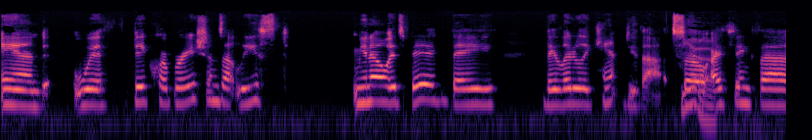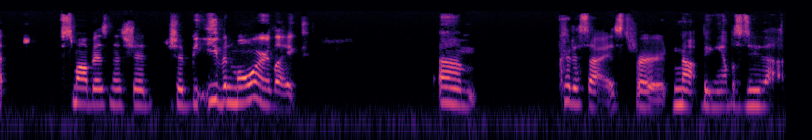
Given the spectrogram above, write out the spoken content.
And with big corporations, at least, you know, it's big. They they literally can't do that. So yeah. I think that small business should should be even more like um criticized for not being able to do that.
